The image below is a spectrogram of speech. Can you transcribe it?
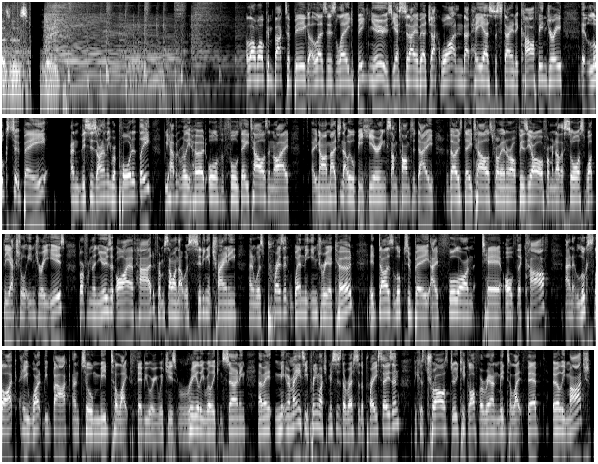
Big League. Hello and welcome back to Big Les's League. Big news yesterday about Jack Wighton that he has sustained a calf injury. It looks to be, and this is only reportedly, we haven't really heard all of the full details, and I you know, I imagine that we will be hearing sometime today those details from NRL physio or from another source what the actual injury is. But from the news that I have had from someone that was sitting at training and was present when the injury occurred, it does look to be a full on tear of the calf. And it looks like he won't be back until mid to late February, which is really, really concerning. That means he pretty much misses the rest of the preseason because trials do kick off around mid to late Feb, early March.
